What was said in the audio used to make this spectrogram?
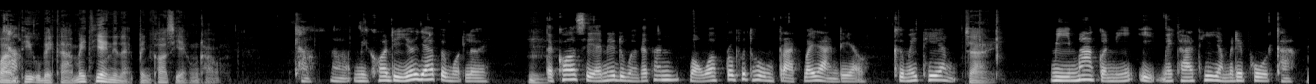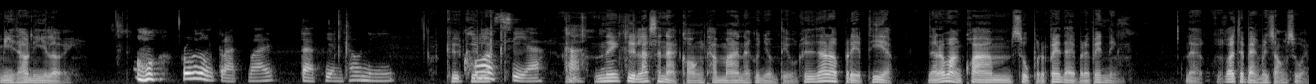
ความที่อุเบกขาไม่เที่ยงนี่แหละ เป็นข้อเสียของเขา ค่ะมีข้อดีเยอะแยะไปหมดเลย แต่ข้อเสียเนี่ยดูเหมือนกับท่านบอกว่าพระพุทโธตรัสไว้อย่างเดียว คือไม่เที่ยง ใช่ มีมากกว่านี้อีกไหมคะที่ยังไม่ได้พูดค่ะ มีเท่านี้เลย โอ้พระพุทธองค์ตรัสไว้ แต่เพียงเท่านี้ คือข้อเสียค่ะนี่คือลักษณะของธรรมานะคุณโยมติวคือถ้าเราเปรียบเทียบในระหว่างความสุขประเภทใดประเภทหนึ่งนะก็จะแบ่งเป็นสองส่วน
